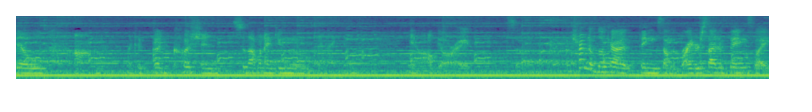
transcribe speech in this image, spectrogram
build um, like a good cushion so that when I do move, To look at things on the brighter side of things, like,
